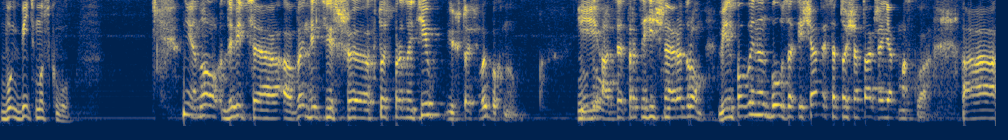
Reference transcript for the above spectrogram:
бомбіть Москву. Ні, ну дивіться, в Енгельсі ж е, хтось прилетів і хтось вибухнув. Ну, І, а це стратегічний аеродром. Він повинен був захищатися точно так же, як Москва. А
